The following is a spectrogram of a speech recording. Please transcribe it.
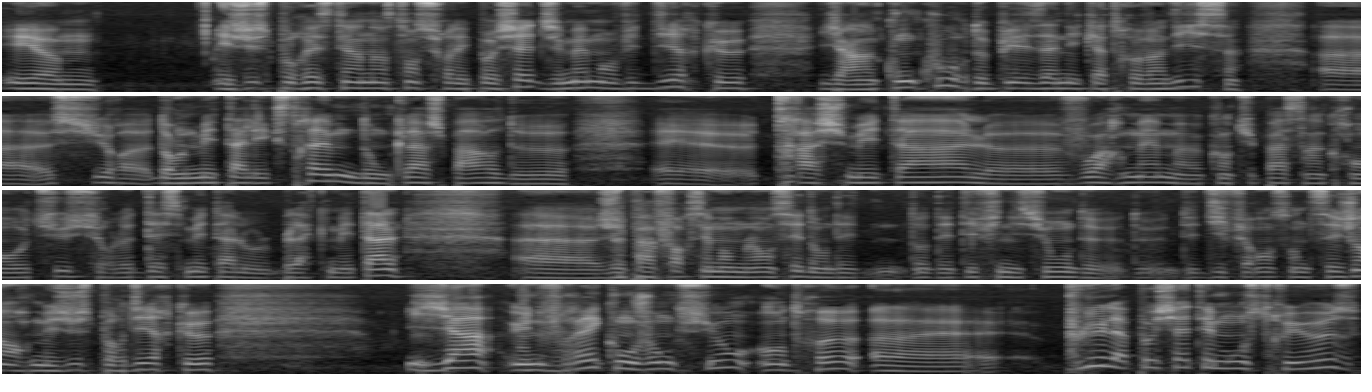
Et. Euh, et juste pour rester un instant sur les pochettes, j'ai même envie de dire qu'il y a un concours depuis les années 90 euh, sur, dans le métal extrême. Donc là, je parle de euh, trash metal, euh, voire même quand tu passes un cran au-dessus sur le death metal ou le black metal. Euh, je ne vais pas forcément me lancer dans des, dans des définitions de, de, des différences entre ces genres, mais juste pour dire que il y a une vraie conjonction entre euh, plus la pochette est monstrueuse,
